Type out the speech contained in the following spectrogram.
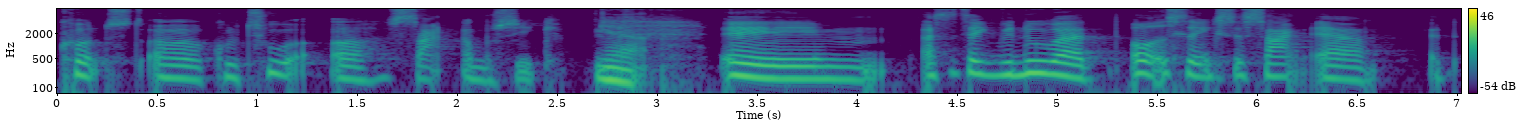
kunst og kultur og sang og musik. Ja. Øh, og så tænkte vi nu, at årets længste sang er, at,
